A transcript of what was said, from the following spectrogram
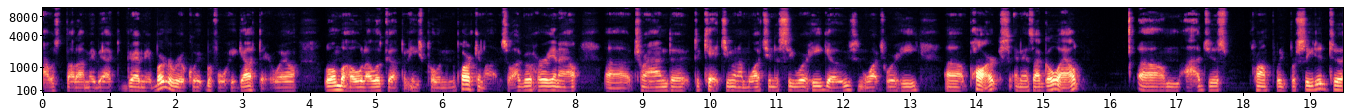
I was thought I maybe I could grab me a burger real quick before he got there. Well, lo and behold, I look up and he's pulling in the parking lot. So I go hurrying out, uh, trying to, to catch him, and I'm watching to see where he goes and watch where he uh, parks. And as I go out, um, I just promptly proceeded to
